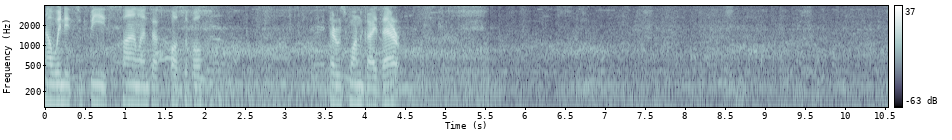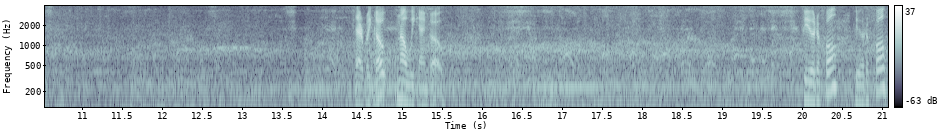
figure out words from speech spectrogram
Now we need to be silent as possible. There is one guy there. There we go. Now we can go. Beautiful, beautiful.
